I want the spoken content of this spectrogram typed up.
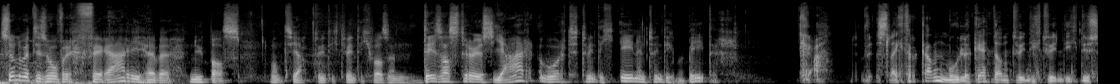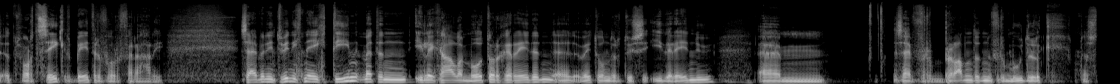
Zullen we het eens over Ferrari hebben, nu pas? Want ja, 2020 was een desastreus jaar. Wordt 2021 beter? Ja, slechter kan moeilijk hè, dan 2020. Dus het wordt zeker beter voor Ferrari. Zij hebben in 2019 met een illegale motor gereden. Eh, Dat weet ondertussen iedereen nu. Ehm, zij verbranden vermoedelijk, dat is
